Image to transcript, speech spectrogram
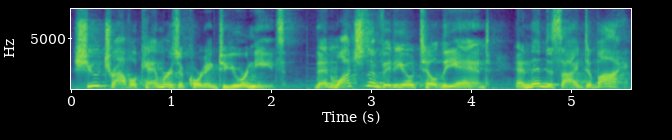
shoot travel cameras according to your needs, then watch the video till the end and then decide to buy.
